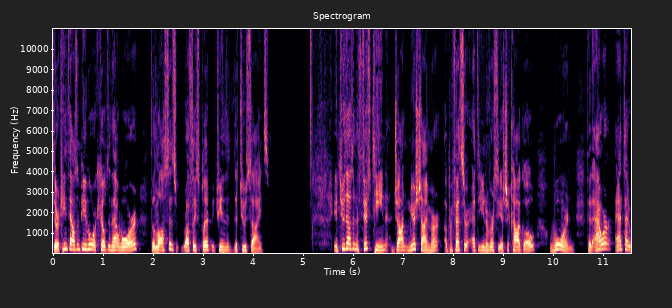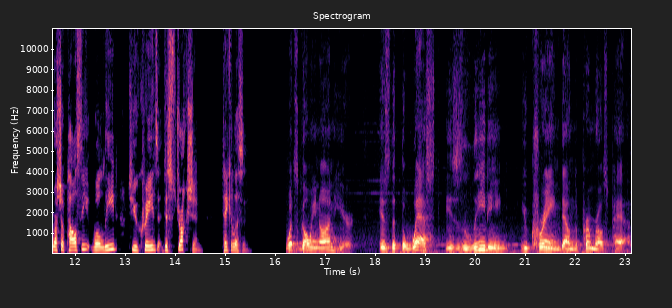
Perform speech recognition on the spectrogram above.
13,000 people were killed in that war. The losses roughly split between the, the two sides. In 2015, John Mearsheimer, a professor at the University of Chicago, warned that our anti Russia policy will lead to Ukraine's destruction. Take a listen. What's going on here is that the West is leading Ukraine down the primrose path.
